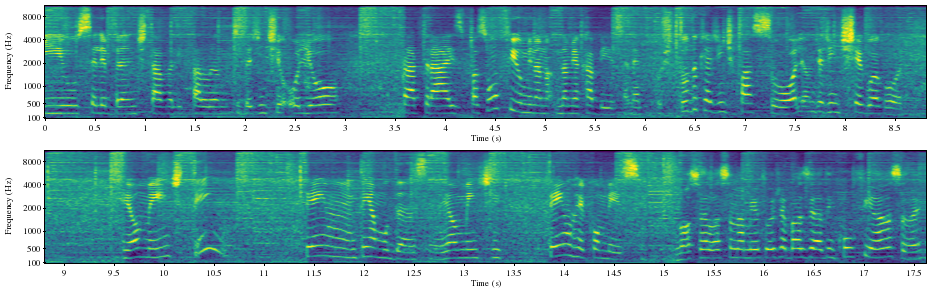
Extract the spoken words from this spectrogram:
E o celebrante estava ali falando tudo, a gente olhou para trás, passou um filme na, na minha cabeça, né? Poxa, tudo que a gente passou, olha onde a gente chegou agora. Realmente tem, tem, um, tem a mudança, realmente tem um recomeço. Nosso relacionamento hoje é baseado em confiança, né?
